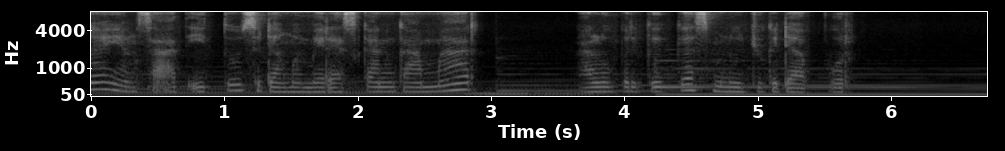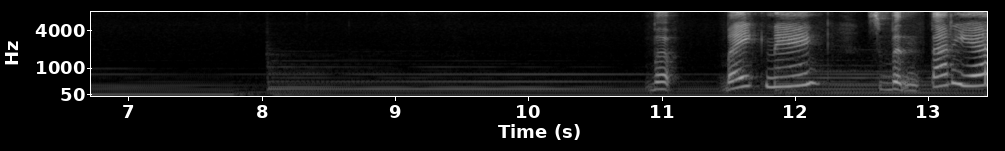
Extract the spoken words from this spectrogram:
Ina yang saat itu sedang membereskan kamar, lalu bergegas menuju ke dapur. Ba baik, Neng. Sebentar ya.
